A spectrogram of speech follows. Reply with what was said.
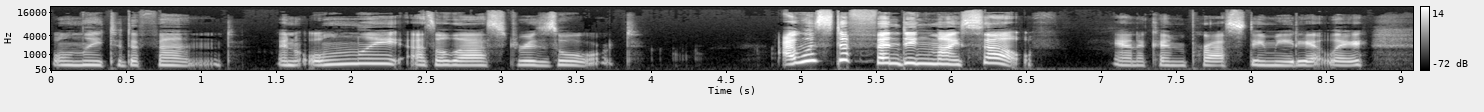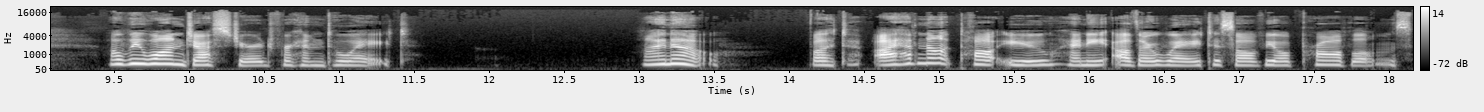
only to defend, and only as a last resort. I was defending myself, Anakin pressed immediately. Obi-Wan gestured for him to wait. I know, but I have not taught you any other way to solve your problems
